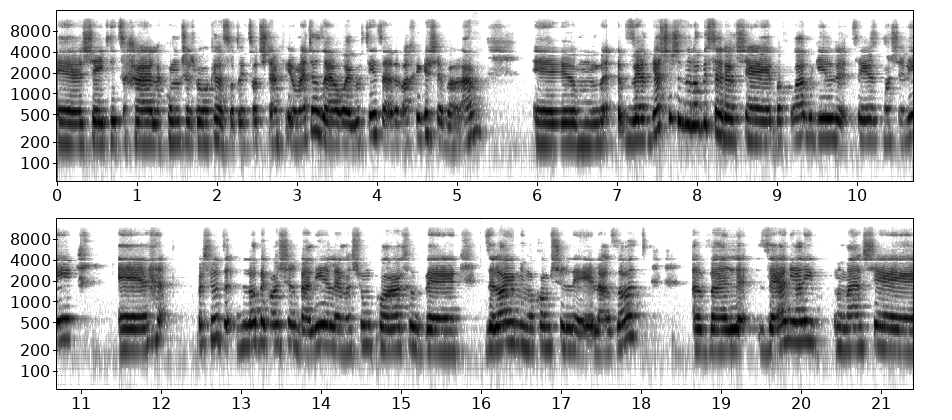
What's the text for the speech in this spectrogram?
אה, שהייתי צריכה לקום שש בבוקר לעשות ריצות שתיים קילומטר, זה היה הורג אותי, זה היה הדבר הכי קשה בעולם. והרגשתי שזה לא בסדר שבחורה בגיל צעיר כמו שלי פשוט לא בכושר בעלי, אין לנו שום כוח, וזה לא היה ממקום של אה, להרזות, אבל זה היה נראה לי ממש... אה,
